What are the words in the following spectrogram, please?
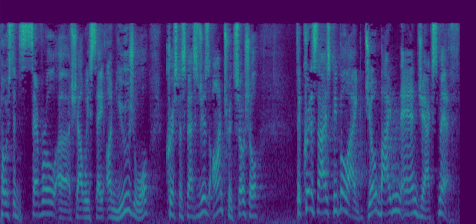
posted several, uh, shall we say, unusual Christmas messages on Truth Social that criticized people like Joe Biden and Jack Smith.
